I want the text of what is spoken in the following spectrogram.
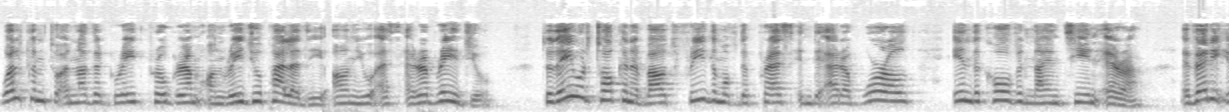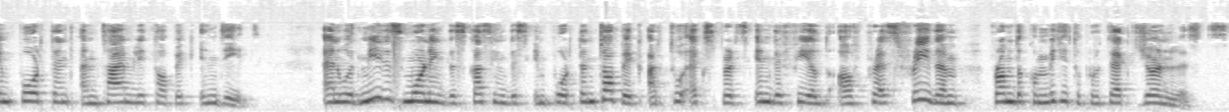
Welcome to another great program on Radio Baladi on US Arab Radio. Today, we're talking about freedom of the press in the Arab world in the COVID 19 era, a very important and timely topic indeed. And with me this morning discussing this important topic are two experts in the field of press freedom from the Committee to Protect Journalists.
